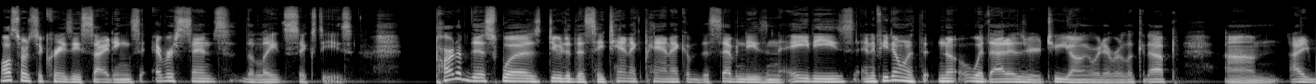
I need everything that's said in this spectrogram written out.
all sorts of crazy sightings ever since the late 60s. Part of this was due to the satanic panic of the 70s and 80s. And if you don't know what that is or you're too young or whatever, look it up. Um, I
